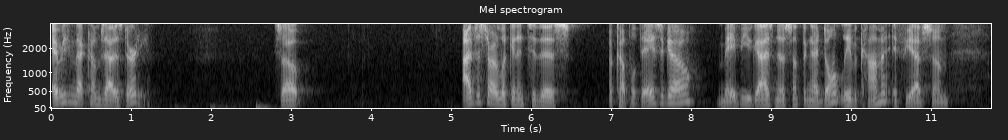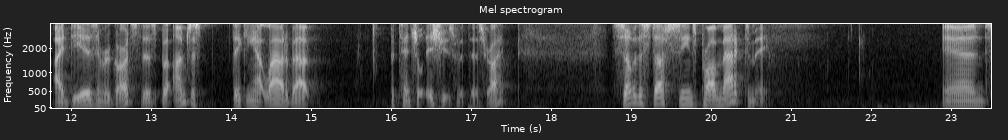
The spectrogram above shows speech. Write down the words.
everything that comes out is dirty. So I just started looking into this a couple days ago. Maybe you guys know something I don't. Leave a comment if you have some ideas in regards to this, but I'm just thinking out loud about potential issues with this, right? Some of the stuff seems problematic to me. And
